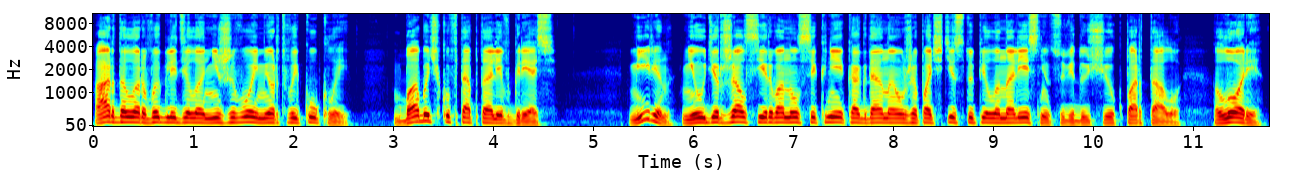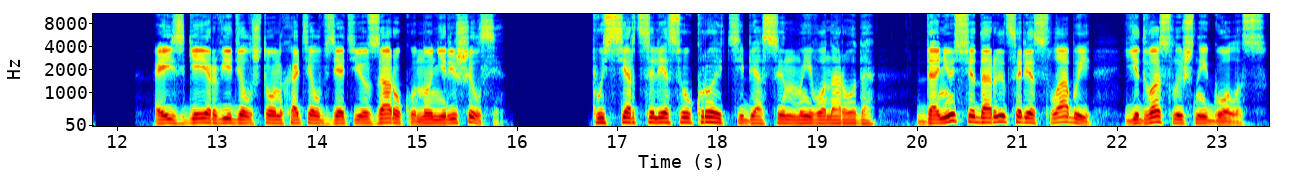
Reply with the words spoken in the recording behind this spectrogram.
Ардалар выглядела неживой мертвой куклой. Бабочку втоптали в грязь. Мирин не удержался и рванулся к ней, когда она уже почти ступила на лестницу, ведущую к порталу. «Лори!» Эйсгейр видел, что он хотел взять ее за руку, но не решился. «Пусть сердце леса укроет тебя, сын моего народа», донесся до рыцаря слабый, едва слышный голос.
